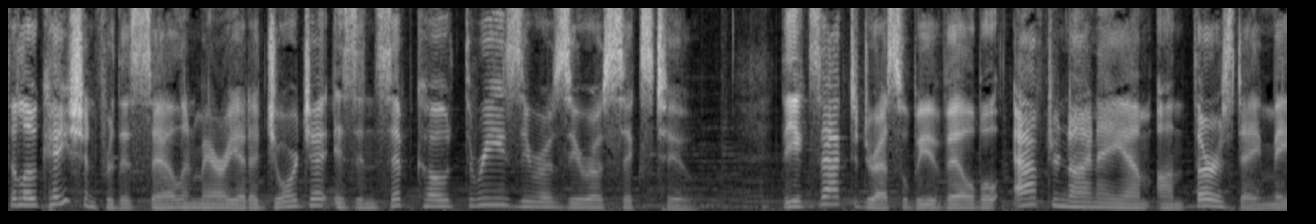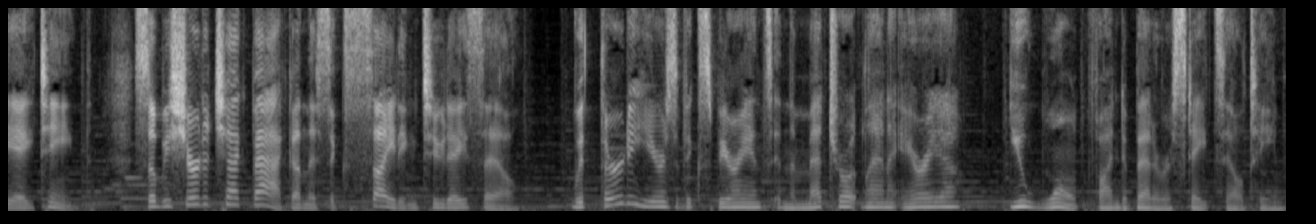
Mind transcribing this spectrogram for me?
The location for this sale in Marietta, Georgia is in zip code 30062. The exact address will be available after 9 a.m. on Thursday, May 18th, so be sure to check back on this exciting two day sale. With 30 years of experience in the metro Atlanta area, you won't find a better estate sale team.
